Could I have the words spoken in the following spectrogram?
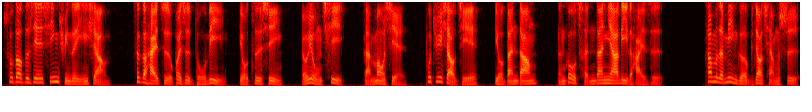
受到这些星群的影响，这个孩子会是独立、有自信、有勇气、敢冒险、不拘小节、有担当、能够承担压力的孩子。他们的命格比较强势，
